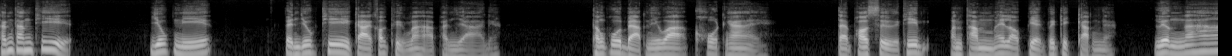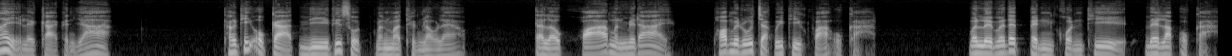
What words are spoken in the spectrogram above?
ทั้งๆทที่ยุคนี้เป็นยุคที่การเข้าถึงมหาปัญญาเนี่ย ต้องพูดแบบนี้ว่าโคตรง่าย แต่พอสื่อที่มันทำให้เราเปลี่ยนพฤติกรรมเนี่ย เรื่องง่ายเลยกลายเป็นยาก ทั้งที่โอกาสดีที่สุดมันมาถึงเราแล้ว แต่เราคว้ามันไม่ได้ เพราะไม่รู้จักวิธีคว้าโอกาส มันเลยไม่ได้เป็นคนที่ได้รับโอกาส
